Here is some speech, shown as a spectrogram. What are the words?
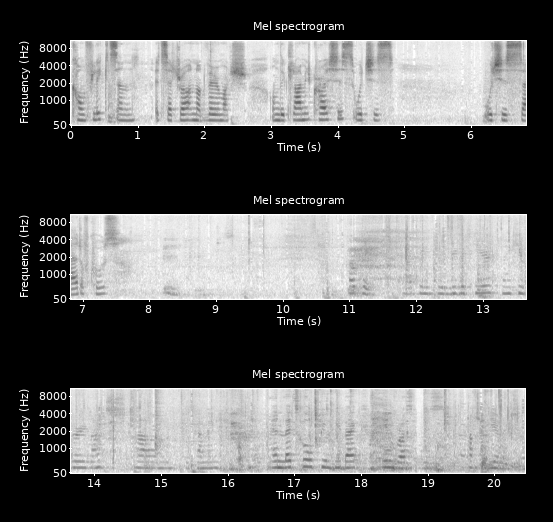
conflicts and etc. Not very much on the climate crisis, which is which is sad, of course. Okay, I think we'll leave it here. Thank you very much um, for coming. And let's hope you'll be back in Brussels after the you.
